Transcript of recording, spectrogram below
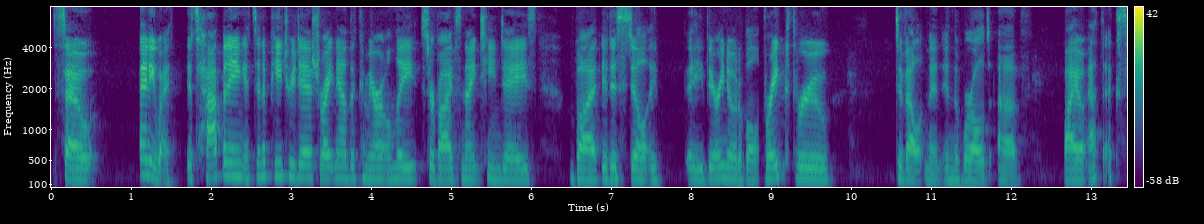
so anyway it's happening it's in a petri dish right now the chimera only survives 19 days but it is still a, a very notable breakthrough development in the world of bioethics.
